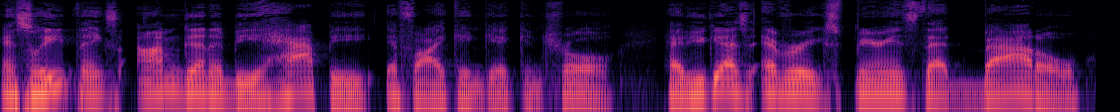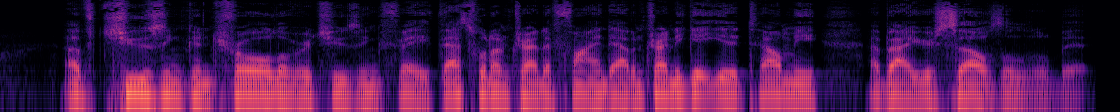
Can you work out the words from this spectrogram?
And so he thinks, I'm going to be happy if I can get control. Have you guys ever experienced that battle of choosing control over choosing faith? That's what I'm trying to find out. I'm trying to get you to tell me about yourselves a little bit.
